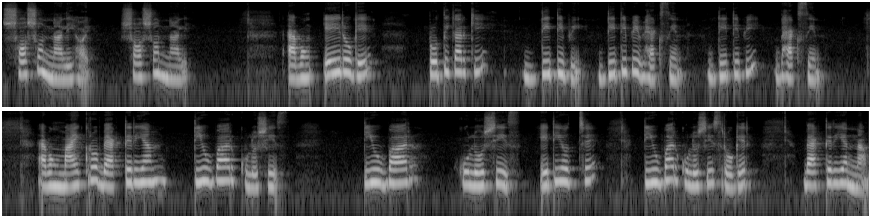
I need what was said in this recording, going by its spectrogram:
শ্বসন নালী হয়, শ্বসন নালী। এবং এই রোগে প্রতিকার কি? DTP DTP vaccine DTP vaccine এবং মাইক্রোব্যাকটেরিয়াম টিউবার কুলোসিস টিউবার কুলোসিস এটি হচ্ছে টিউবার কুলোসিস রোগের ব্যাকটেরিয়ার নাম।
